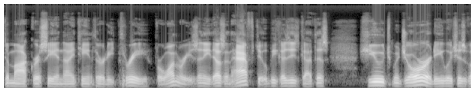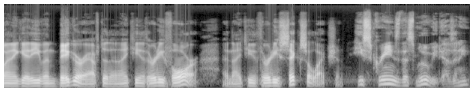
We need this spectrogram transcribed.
democracy in 1933 for one reason. He doesn't have to because he's got this huge majority, which is going to get even bigger after the 1934 and 1936 election. he screens this movie, doesn't he?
